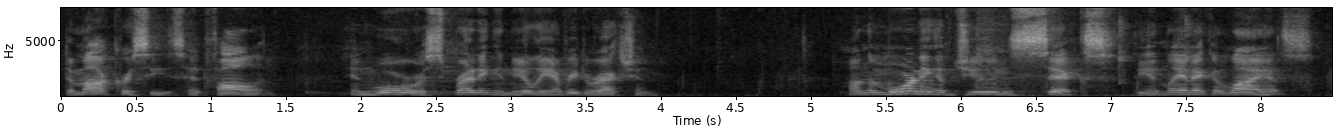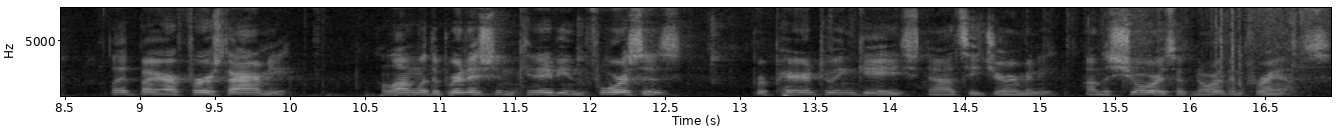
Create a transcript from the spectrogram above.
Democracies had fallen, and war was spreading in nearly every direction. On the morning of June 6, the Atlantic Alliance, led by our First Army, along with the British and Canadian forces, prepared to engage Nazi Germany on the shores of northern France.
